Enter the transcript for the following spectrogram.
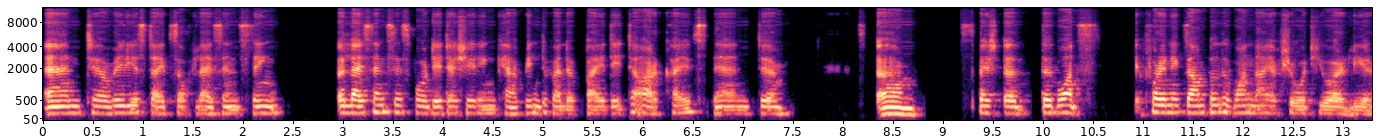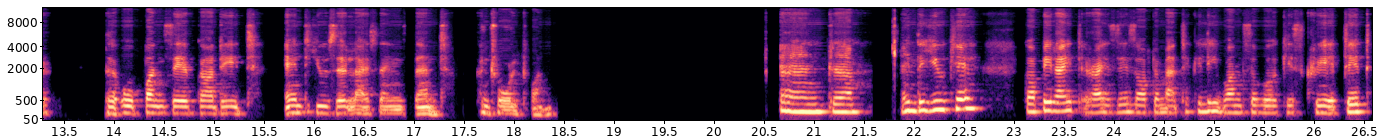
and uh, various types of licensing. Uh, licenses for data sharing have been developed by data archives and um, um, uh, the ones, for an example, the one I have showed you earlier, the open safeguarded end user license and controlled one. And um, in the UK, copyright arises automatically once a work is created.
